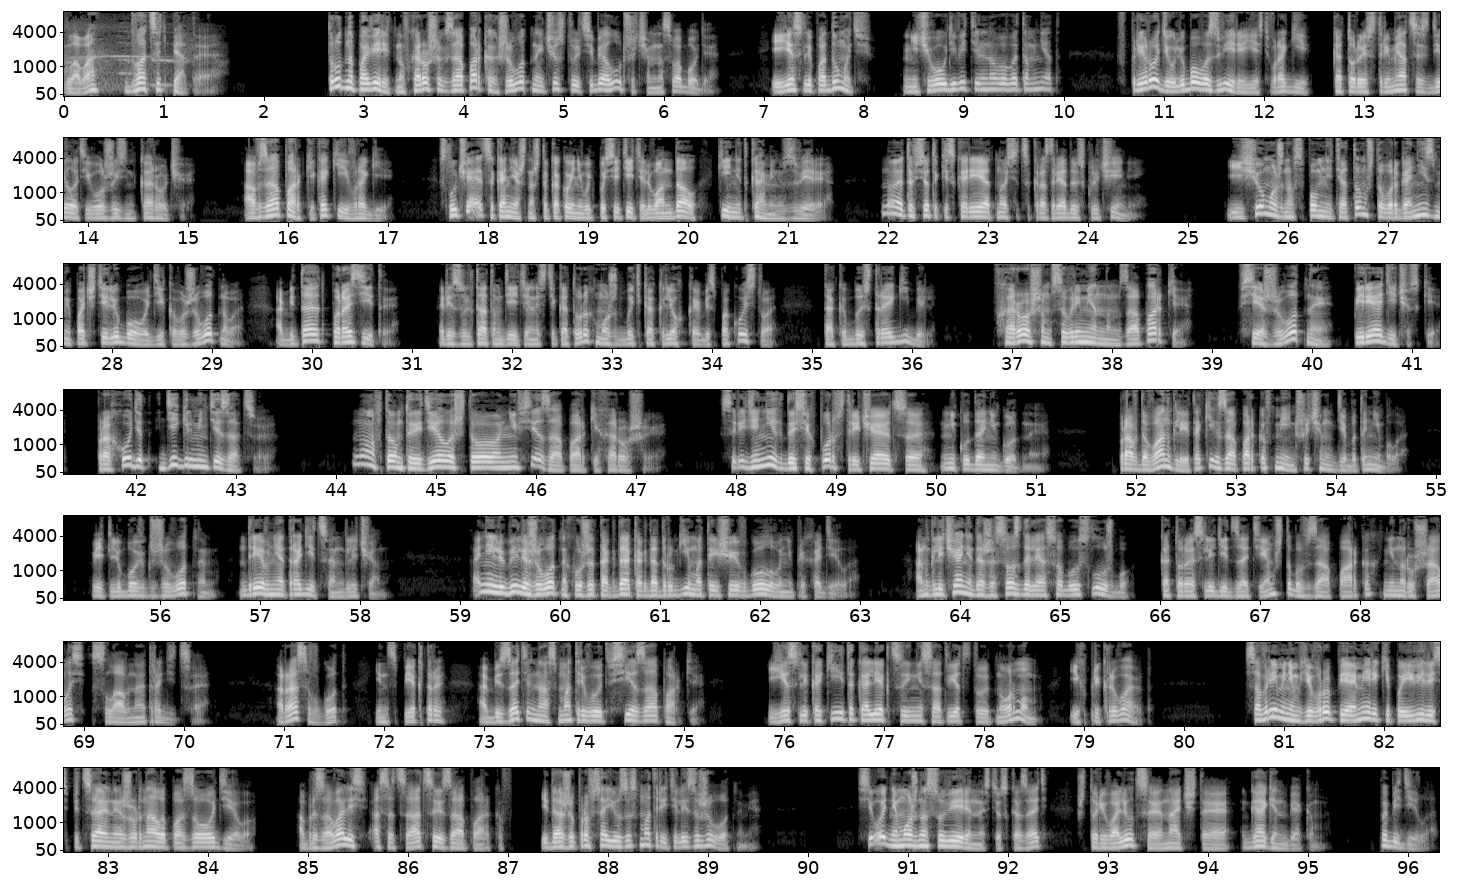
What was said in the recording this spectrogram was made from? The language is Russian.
Глава 25. Трудно поверить, но в хороших зоопарках животные чувствуют себя лучше, чем на свободе. И если подумать, ничего удивительного в этом нет. В природе у любого зверя есть враги, которые стремятся сделать его жизнь короче. А в зоопарке какие враги? Случается, конечно, что какой-нибудь посетитель-вандал кинет камень в зверя. Но это все-таки скорее относится к разряду исключений. Еще можно вспомнить о том, что в организме почти любого дикого животного обитают паразиты, результатом деятельности которых может быть как легкое беспокойство, так и быстрая гибель. В хорошем современном зоопарке все животные периодически проходят дегельминтизацию. Но в том-то и дело, что не все зоопарки хорошие. Среди них до сих пор встречаются никуда не годные. Правда, в Англии таких зоопарков меньше, чем где бы то ни было. Ведь любовь к животным — древняя традиция англичан. Они любили животных уже тогда, когда другим это еще и в голову не приходило. Англичане даже создали особую службу, которая следит за тем, чтобы в зоопарках не нарушалась славная традиция. Раз в год инспекторы обязательно осматривают все зоопарки. Если какие-то коллекции не соответствуют нормам, их прикрывают. Со временем в Европе и Америке появились специальные журналы по зооделу, образовались ассоциации зоопарков и даже профсоюзы смотрителей за животными. Сегодня можно с уверенностью сказать, что революция, начатая Гагенбеком, победила.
